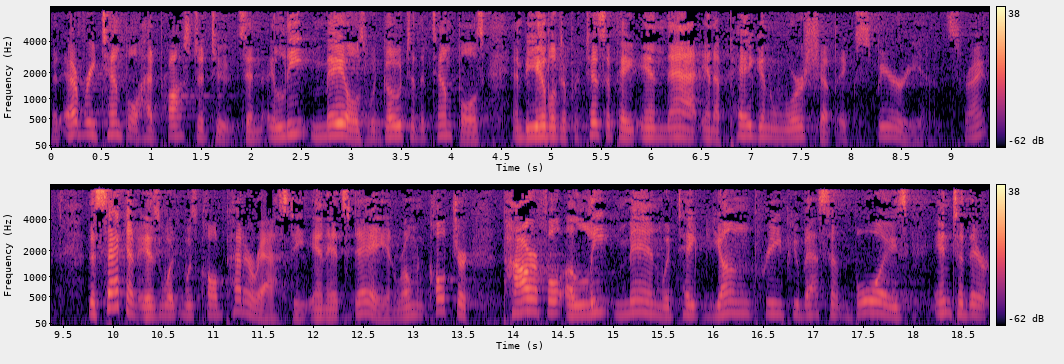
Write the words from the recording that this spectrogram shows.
that every temple had prostitutes and elite males would go to the temples and be able to participate in that in a pagan worship experience, right? The second is what was called pederasty in its day. In Roman culture, powerful elite men would take young prepubescent boys into their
